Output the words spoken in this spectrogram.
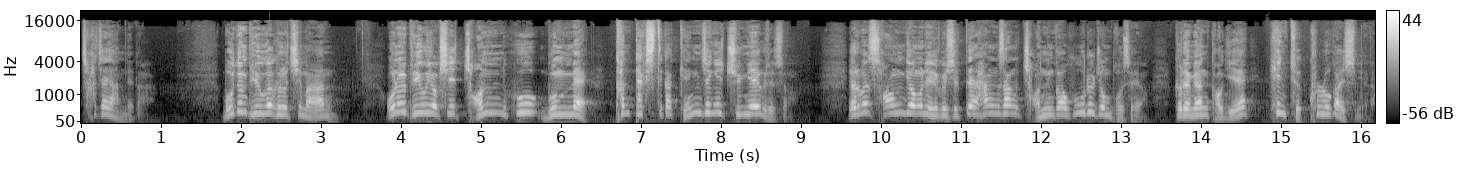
찾아야 합니다. 모든 비유가 그렇지만 오늘 비유 역시 전후 문맥, context가 굉장히 중요해요. 그래서 여러분 성경을 읽으실 때 항상 전과 후를 좀 보세요. 그러면 거기에 힌트, 클루가 있습니다.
